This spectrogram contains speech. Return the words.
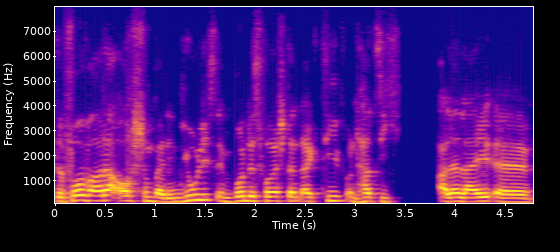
Davor war er auch schon bei den Julis im Bundesvorstand aktiv und hat sich allerlei äh,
